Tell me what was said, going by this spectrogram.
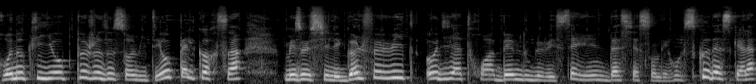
Renault Clio, Peugeot 208 et Opel Corsa, mais aussi les Golf 8, Audi A3, BMW Série 1, Dacia Sandero, Skoda Scala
